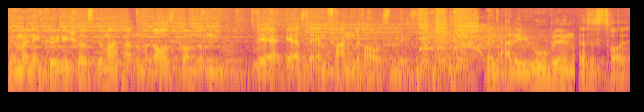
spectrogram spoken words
wenn man den Königsschuss gemacht hat und rauskommt und der erste Empfang draußen ist. Wenn alle jubeln, das ist toll,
